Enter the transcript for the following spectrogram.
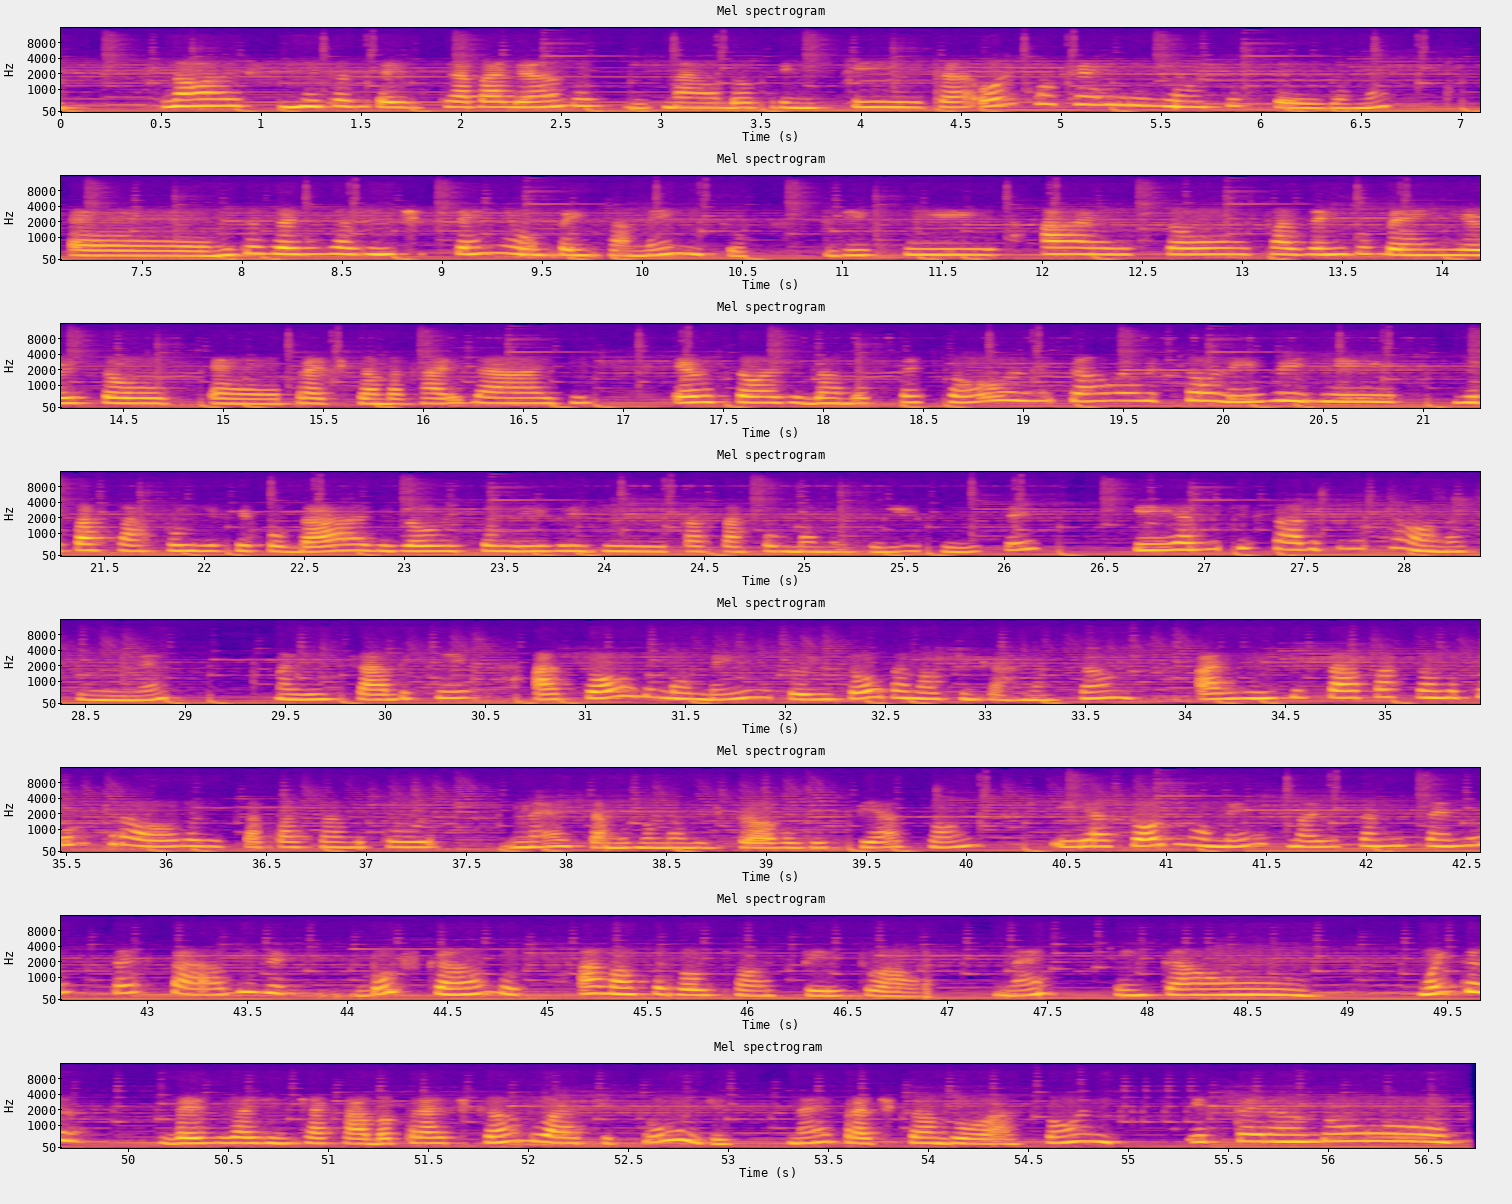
nós, muitas vezes, trabalhando na doutrina espírita ou em qualquer religião que seja, né? É, muitas vezes a gente tem um pensamento de que ah, eu estou fazendo bem, eu estou é, praticando a caridade, eu estou ajudando as pessoas, então eu estou livre de, de passar por dificuldades ou estou livre de passar por momentos difíceis. E a gente sabe que funciona assim, né? A gente sabe que a todo momento, em toda a nossa encarnação, a gente está passando por provas, está passando por, né, estamos no mundo de provas e expiações, e a todo momento nós estamos sendo testados e buscando a nossa evolução espiritual, né? Então, muitas vezes a gente acaba praticando atitudes, né, praticando ações, esperando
